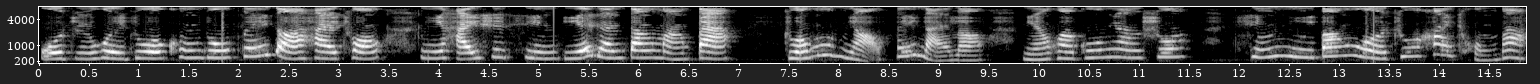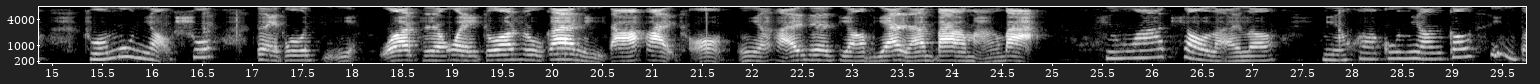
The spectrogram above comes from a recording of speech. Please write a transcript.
我只会捉空中飞的害虫，你还是请别人帮忙吧。”啄木鸟飞来了，棉花姑娘说：“捉害虫吧。”啄木鸟说：“对不起。”我只会捉树干里的害虫，你还是请别人帮忙吧。青蛙跳来了，棉花姑娘高兴地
